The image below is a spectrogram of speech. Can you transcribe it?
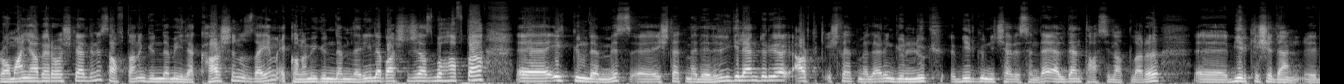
Romanya Haber'e hoş geldiniz. Haftanın gündemiyle karşınızdayım. Ekonomi gündemleriyle başlayacağız bu hafta. Ee, ilk gündemimiz e, işletmeleri ilgilendiriyor. Artık işletmelerin günlük bir gün içerisinde elden tahsilatları e, bir kişiden, e,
